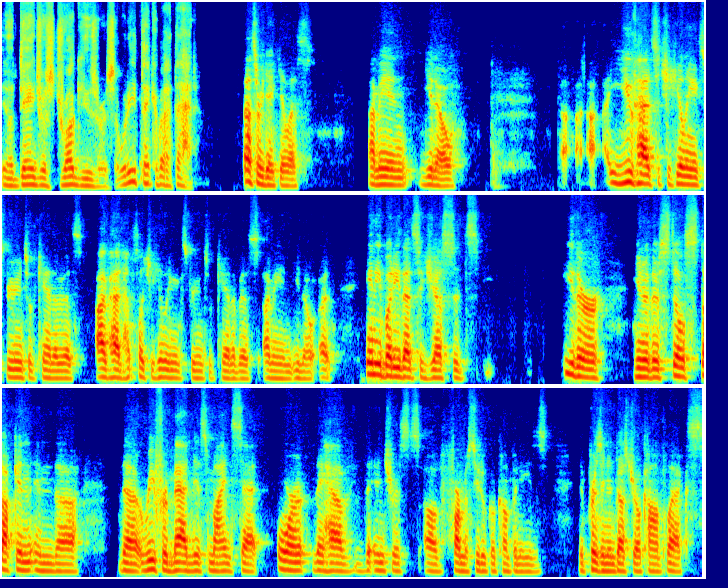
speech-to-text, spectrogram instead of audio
you know, dangerous drug users. What do you think about that? That's ridiculous. I mean, you know, you've had such a healing experience with cannabis. I've had such a healing experience with cannabis. I mean, you know, uh, anybody that suggests it's either, you know, they're still stuck in in the the reefer madness mindset, or they have the interests of pharmaceutical companies, the prison industrial complex.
